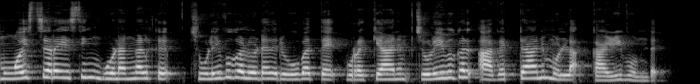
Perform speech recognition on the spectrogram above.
മോയ്സ്ചറൈസിംഗ് ഗുണങ്ങൾക്ക് ചുളിവുകളുടെ രൂപത്തെ കുറയ്ക്കാനും ചുളിവുകൾ അകറ്റാനുമുള്ള കഴിവുണ്ട്.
